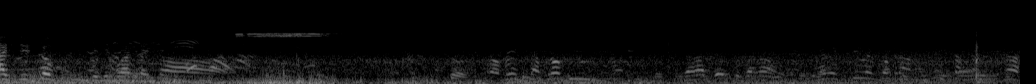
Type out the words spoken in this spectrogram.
tak. Krzysztof, nie, nie włączaj się. No, wystaw, robi. Zaraz, Zerku, zaraz. Wyściłem do bramy, wystaw tam, wystaw.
